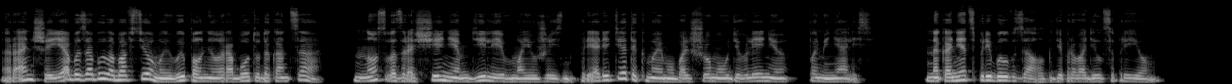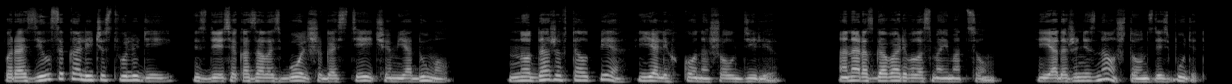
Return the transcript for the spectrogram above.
раньше я бы забыл обо всем и выполнил работу до конца, но с возвращением Дилии в мою жизнь приоритеты, к моему большому удивлению, поменялись. Наконец прибыл в зал, где проводился прием. Поразился количеству людей. Здесь оказалось больше гостей, чем я думал. Но даже в толпе я легко нашел Дилию. Она разговаривала с моим отцом. Я даже не знал, что он здесь будет.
